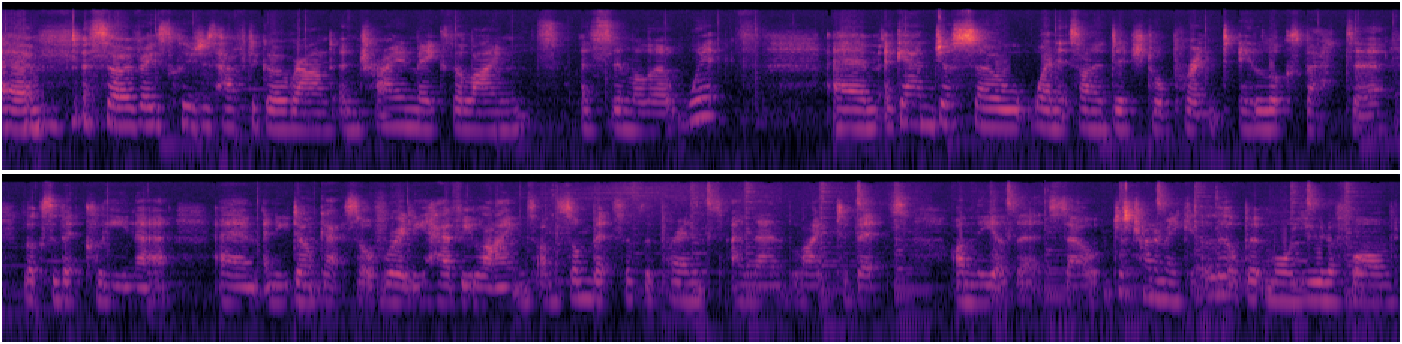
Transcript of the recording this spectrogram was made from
Um, so I basically just have to go around and try and make the lines a similar width um, again, just so when it's on a digital print, it looks better, looks a bit cleaner, um, and you don't get sort of really heavy lines on some bits of the print and then lighter bits on the other. So just trying to make it a little bit more uniformed,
